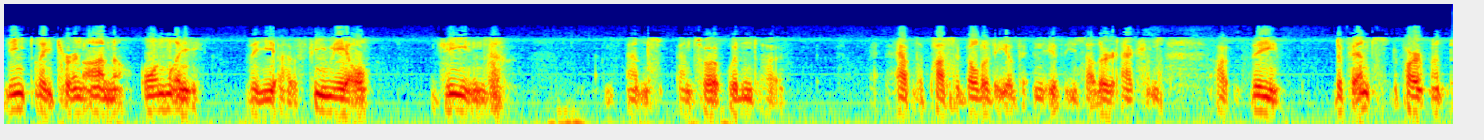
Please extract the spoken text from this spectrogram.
neatly turn on only the uh, female genes, and and so it wouldn't uh, have the possibility of any of these other actions. Uh, the Defense Department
